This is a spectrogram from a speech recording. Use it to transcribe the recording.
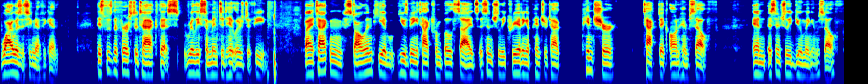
Why was it significant? This was the first attack that really cemented Hitler's defeat. By attacking Stalin, he, had, he was being attacked from both sides, essentially creating a pinch attack pincher tactic on himself and essentially dooming himself.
